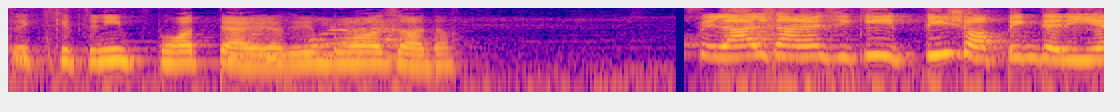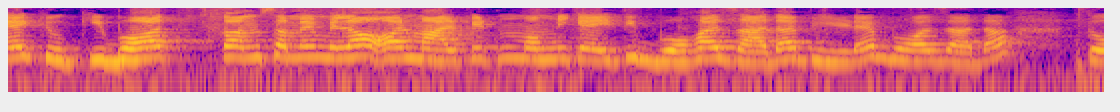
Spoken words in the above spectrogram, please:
तो कितनी बहुत प्यारी लग रही है बहुत ज़्यादा। फ़िलहाल कान्हा जी की इतनी शॉपिंग करी है क्योंकि बहुत कम समय मिला और मार्केट में मम्मी कह रही थी बहुत ज़्यादा भीड़ है बहुत ज़्यादा। तो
